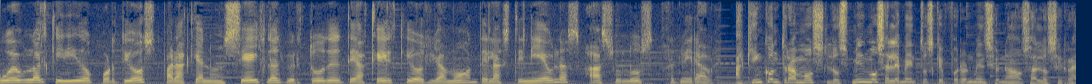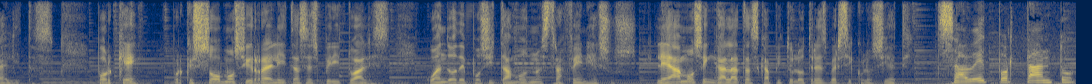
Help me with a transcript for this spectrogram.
pueblo adquirido por Dios para que anunciéis las virtudes de aquel que os llamó de las tinieblas a su luz admirable. Aquí encontramos los mismos elementos que fueron mencionados a los israelitas. ¿Por qué? Porque somos israelitas espirituales cuando depositamos nuestra fe en Jesús. Leamos en Gálatas capítulo 3 versículo 7. Sabed por tanto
